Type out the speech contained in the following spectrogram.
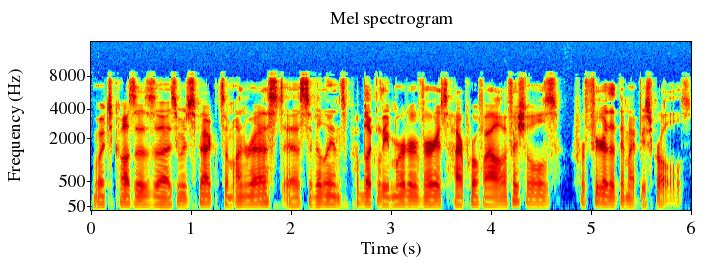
which causes, uh, as you would expect, some unrest as civilians publicly murder various high-profile officials for fear that they might be Skrulls.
